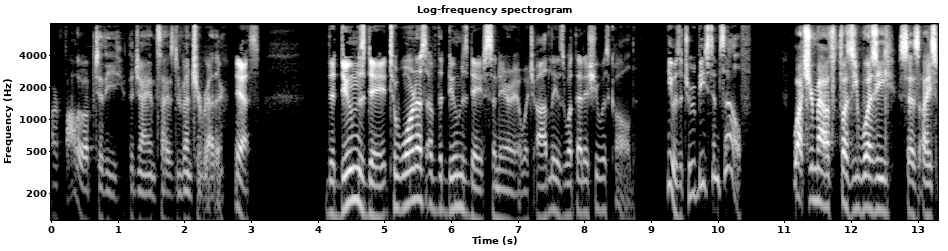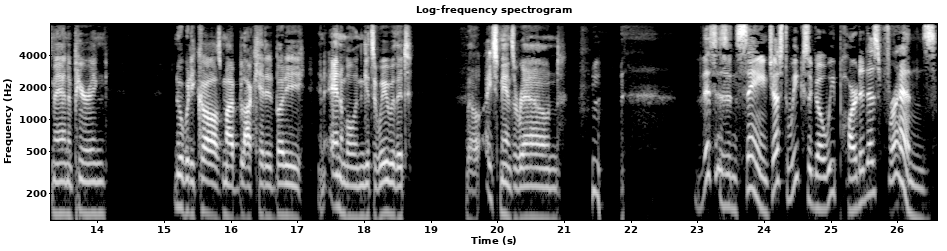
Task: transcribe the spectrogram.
our follow up to the the giant sized adventure, rather. Yes. The Doomsday to warn us of the Doomsday scenario, which oddly is what that issue was called. He was a true beast himself. Watch your mouth, Fuzzy Wuzzy, says Iceman, appearing. Nobody calls my blockheaded buddy an animal and gets away with it. Well, Iceman's around. this is insane. Just weeks ago, we parted as friends.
